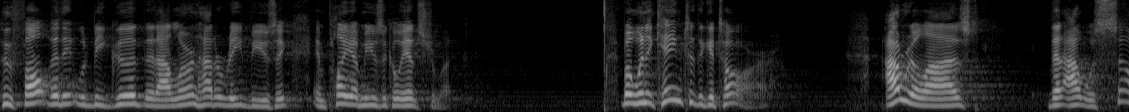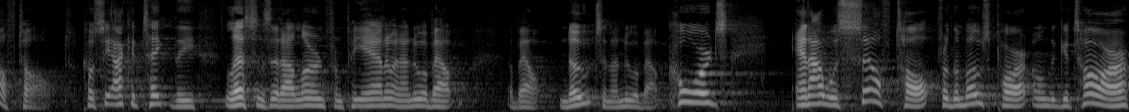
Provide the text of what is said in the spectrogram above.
who thought that it would be good that I learn how to read music and play a musical instrument. But when it came to the guitar, I realized that I was self taught. Because, see, I could take the lessons that I learned from piano and I knew about, about notes and I knew about chords, and I was self taught for the most part on the guitar.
